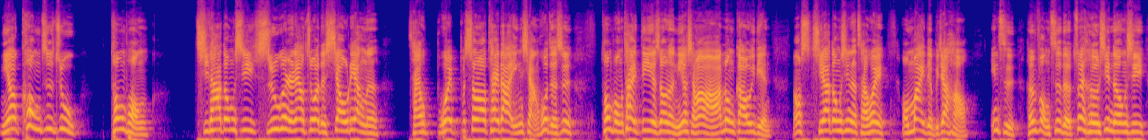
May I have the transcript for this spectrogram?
你要控制住通膨，其他东西食物跟燃料之外的销量呢，才不会受到太大影响，或者是通膨太低的时候呢，你要想办法把它弄高一点，然后其他东西呢才会哦卖的比较好。因此很讽刺的，最核心的东西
